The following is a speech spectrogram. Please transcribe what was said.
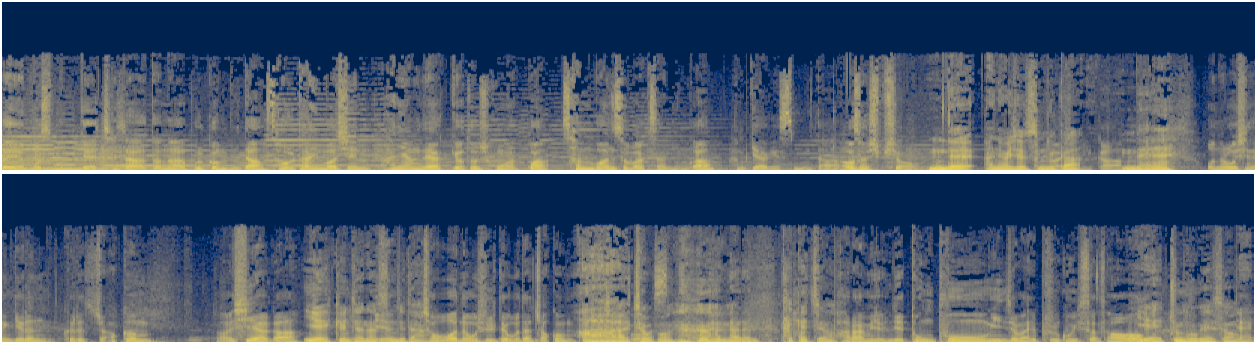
서울의 옛 모습 함께 찾아 떠나 볼 겁니다. 서울 타임머신 한양대학교 도시공학과 선권수 박사님과 함께 하겠습니다. 어서 오십시오. 네, 안녕하셨습니까? 안녕하십니까? 네. 오늘 오시는 길은 그래도 조금 어, 시야가 예, 괜찮았습니다. 예, 저번에 오실 때보다는 조금 아, 저번. 네. 날은 탔겠죠. 바 람이 좀 이제 동풍이 이제 많이 불고 있어서 예, 중국에서. 예.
